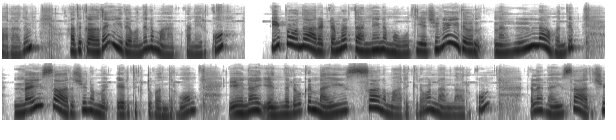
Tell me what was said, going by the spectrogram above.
வராது. அதுக்காக தான் இதை வந்து நம்ம ஆட் பண்ணியிருக்கோம். இப்போ வந்து அரை டம்ளர் தண்ணி நம்ம ஊற்றியாச்சுங்க இதை நல்லா வந்து நைஸாக அரைச்சி நம்ம எடுத்துக்கிட்டு வந்துடுவோம் ஏன்னா எந்தளவுக்கு நைஸாக நம்ம அரைக்கிறோமோ நல்லாயிருக்கும் எல்லாம் நைஸாக அரைச்சி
